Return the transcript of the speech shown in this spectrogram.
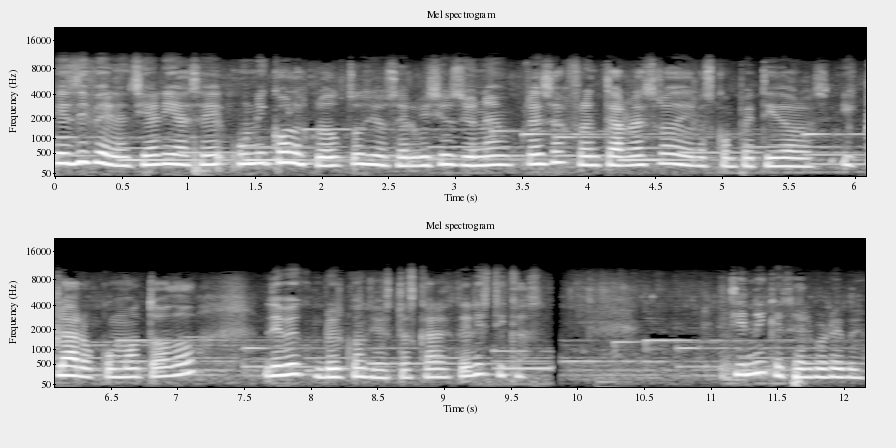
es diferenciar y hacer únicos los productos y los servicios de una empresa frente al resto de los competidores. Y claro, como todo, debe cumplir con ciertas características. Tiene que ser breve,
